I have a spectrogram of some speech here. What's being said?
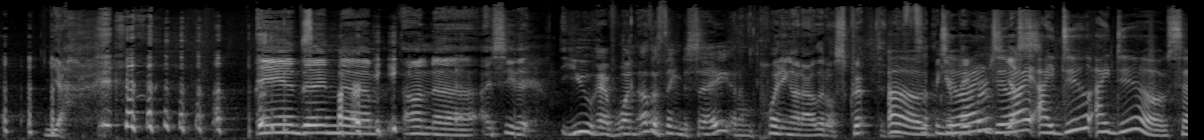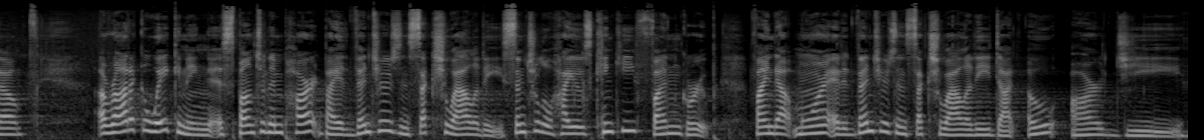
yeah. And then um, on, uh, I see that you have one other thing to say, and I'm pointing on our little script. And oh, flipping do your papers. I? Do yes. I? I do. I do. So. Erotic Awakening is sponsored in part by Adventures in Sexuality, Central Ohio's kinky fun group. Find out more at adventuresinsexuality.org.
